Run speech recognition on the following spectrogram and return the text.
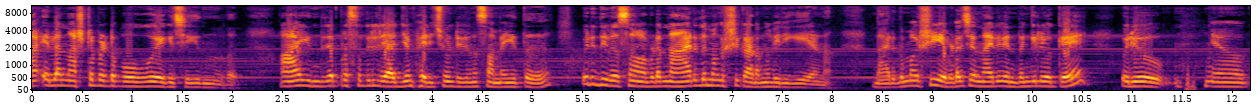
എല്ലാം നഷ്ടപ്പെട്ടു പോവുകയൊക്കെ ചെയ്യുന്നത്. ആ ഇന്ദ്രപ്രസ്ഥത്തിൽ രാജ്യം ഭരിച്ചുകൊണ്ടിരുന്ന സമയത്ത് ഒരു ദിവസം അവിടെ നാരദ മഹർഷി കടന്നു വരികയാണ്. നാരദ മഹർഷി എവിടെ ചെന്നാലും എന്തെങ്കിലുമൊക്കെ ഒരു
